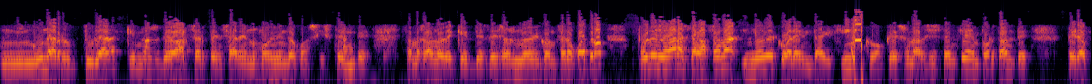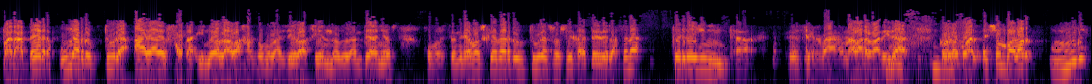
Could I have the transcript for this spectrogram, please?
ninguna ruptura que nos deba hacer pensar en un movimiento consistente. Estamos hablando de que desde esos 9,04 puede llegar hasta la zona 9,45, que es una resistencia importante. Pero para ver una ruptura al alza y no a la baja como las lleva haciendo durante años, pues tendríamos que ver rupturas, pues fíjate, de la zona 30. Es decir, una barbaridad. Con lo cual, es un valor muy,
